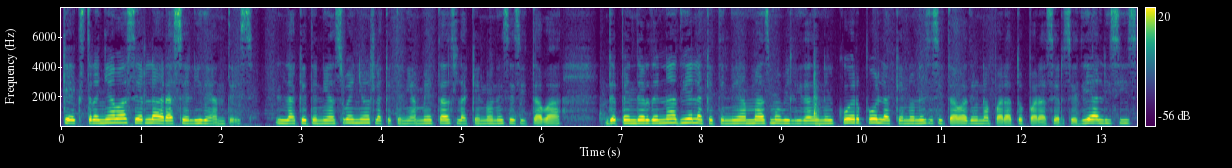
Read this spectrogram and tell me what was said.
que extrañaba ser la Araceli de antes, la que tenía sueños, la que tenía metas, la que no necesitaba depender de nadie, la que tenía más movilidad en el cuerpo, la que no necesitaba de un aparato para hacerse diálisis.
